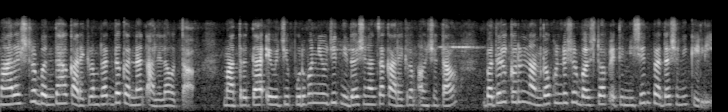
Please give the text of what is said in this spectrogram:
महाराष्ट्र बंद हा कार्यक्रम रद्द करण्यात आलेला होता. मात्र त्याऐवजी पूर्वनियोजित निदर्शनाचा कार्यक्रम अंशतः बदल करून नांदगाव खंडेश्वर बसस्टॉप येथे निषेध प्रदर्शनी केली.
